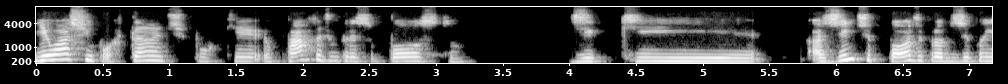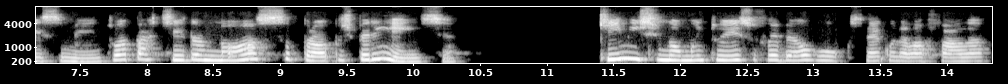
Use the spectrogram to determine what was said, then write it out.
E eu acho importante porque eu parto de um pressuposto de que a gente pode produzir conhecimento a partir da nossa própria experiência. Quem me ensinou muito isso foi Bell Hooks, né, quando ela fala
